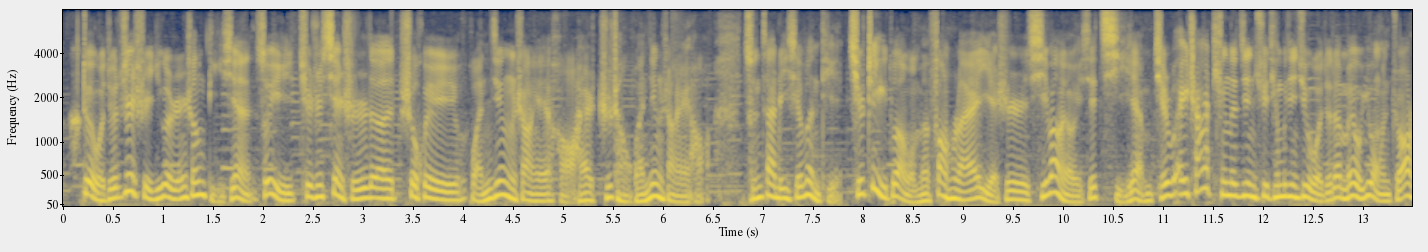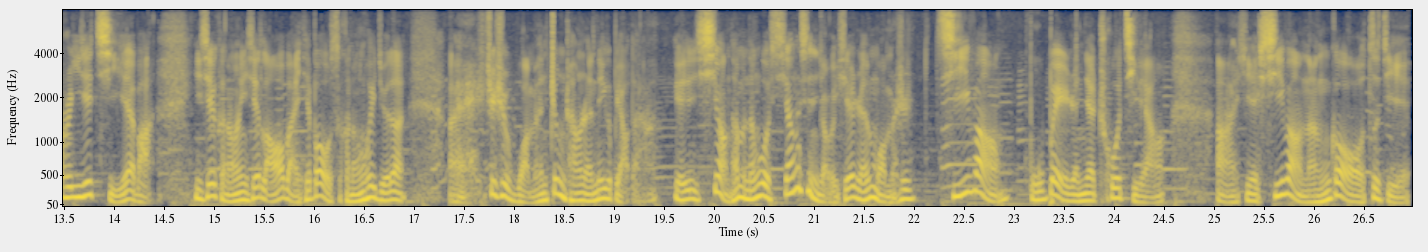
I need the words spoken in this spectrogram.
对，我觉得这是一个人生底线。所以，确实现实的社会环境上也好，还是职场环境上也好，存在着一些问题。其实这一段我们放出来，也是希望有一些企业，其实 HR 听得进去，听不进去，我觉得没有用。主要是一些企业吧，一些可能一些老板、一些 boss 可能会觉得，哎，这是我们正常人的一个表达，也希望他们能够相信，有一些人我们是希望不被人家戳脊梁。啊，也希望能够自己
